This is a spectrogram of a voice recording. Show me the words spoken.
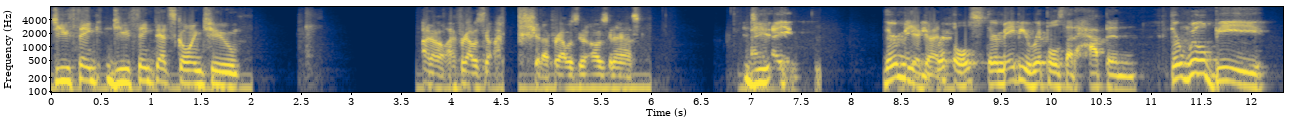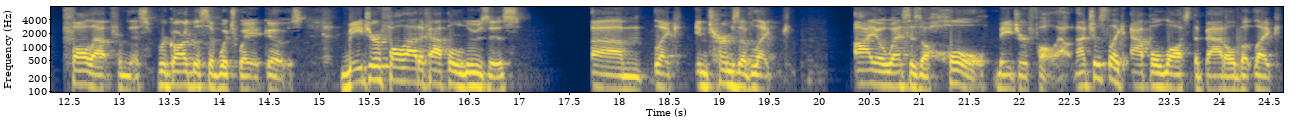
Do you think do you think that's going to I don't know. I forgot I was gonna, shit, I forgot I was gonna, I was going to ask. Do you, I- there may Yeah, be ripples. There may be ripples that happen. There will be fallout from this, regardless of which way it goes. Major fallout if Apple loses, um, like in terms of like iOS as a whole, major fallout. Not just like Apple lost the battle, but like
